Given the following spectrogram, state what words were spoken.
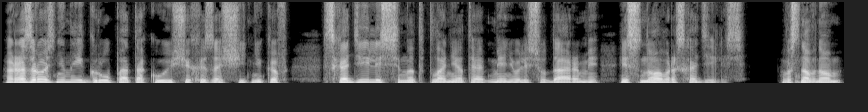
Разрозненные группы атакующих и защитников сходились над планетой, обменивались ударами и снова расходились. В основном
